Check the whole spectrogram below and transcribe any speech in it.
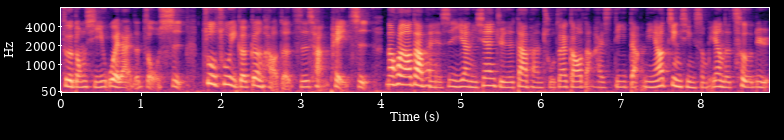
这个东西未来的走势，做出一个更好的资产配置。那换到大盘也是一样，你现在觉得大盘处在高档还是低档？你要进行什么样的策略？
